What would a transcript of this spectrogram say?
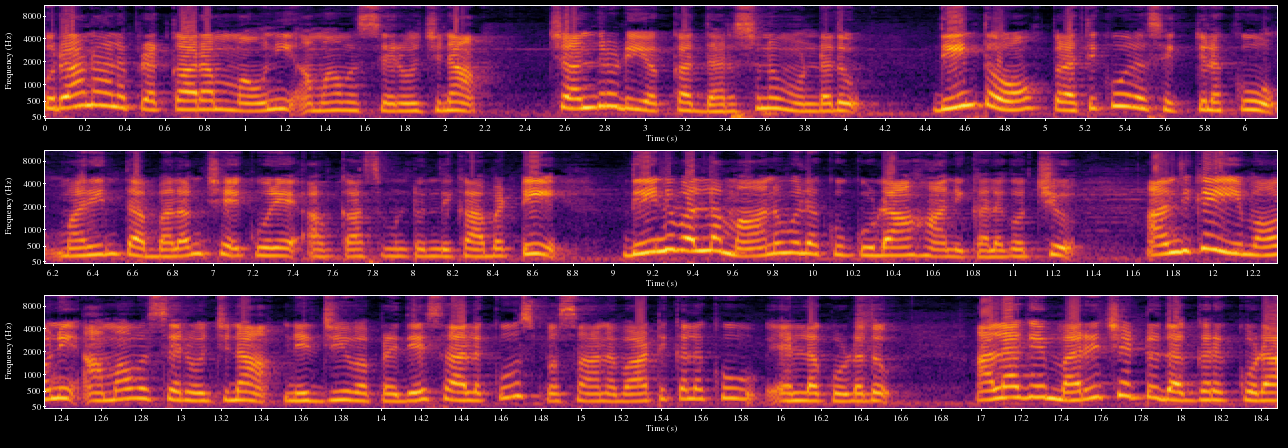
పురాణాల ప్రకారం మౌని అమావాస్య రోజున చంద్రుడి యొక్క దర్శనం ఉండదు. దీంతో ప్రతికూల శక్తులకు మరింత బలం చేకూరే అవకాశం ఉంటుంది కాబట్టి దీనివల్ల మానవులకు కూడా హాని కలగొచ్చు. అందుకే ఈ మౌని అమావాస్య రోజున నిర్జీవ ప్రదేశాలకు శ్మశాన వాటికలకు వెళ్ళకూడదు. అలాగే మర్రి చెట్టు దగ్గరకు కూడా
